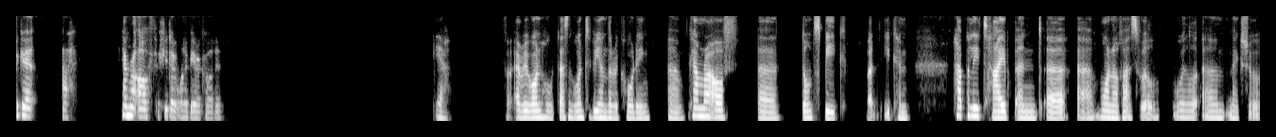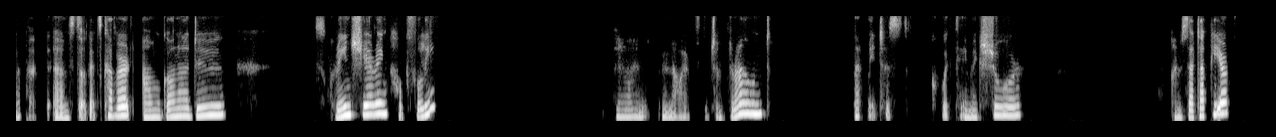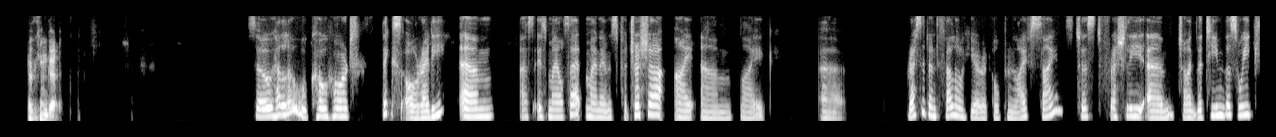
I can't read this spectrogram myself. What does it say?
forget, ah, camera off if you don't want to be recorded. Yeah. For everyone who doesn't want to be on the recording, um, camera off, uh, don't speak, but you can happily type and uh, uh, one of us will will um, make sure that um, still gets covered. I'm gonna do screen sharing, hopefully. And now I've jumped around. Let me just quickly make sure I'm set up here. Looking good. So hello, cohort six already. Um, as Ismail said, my name is Patricia. I am like a resident fellow here at Open Life Science, just freshly um, joined the team this week.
